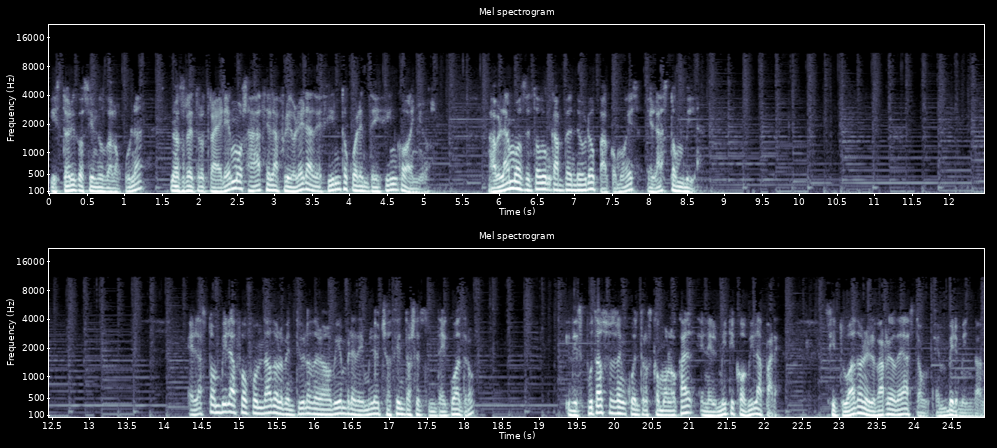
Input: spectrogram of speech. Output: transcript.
histórico sin duda alguna, nos retrotraeremos a hace la friolera de 145 años. Hablamos de todo un campeón de Europa como es el Aston Villa. El Aston Villa fue fundado el 21 de noviembre de 1874 y disputa sus encuentros como local en el mítico Villa Park, situado en el barrio de Aston, en Birmingham,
